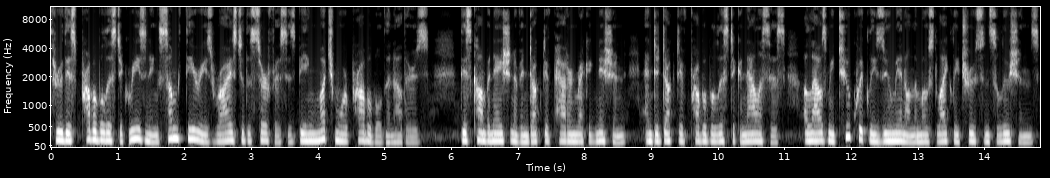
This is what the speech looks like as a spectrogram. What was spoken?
Through this probabilistic reasoning, some theories rise to the surface as being much more probable than others. This combination of inductive pattern recognition and deductive probabilistic analysis allows me to quickly zoom in on the most likely truths and solutions,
